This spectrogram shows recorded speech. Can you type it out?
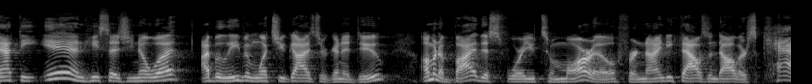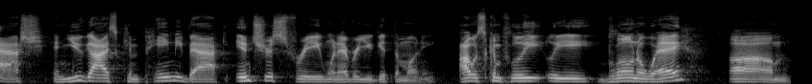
at the end, he says, You know what? I believe in what you guys are going to do. I'm going to buy this for you tomorrow for $90,000 cash, and you guys can pay me back interest free whenever you get the money. I was completely blown away. Um,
